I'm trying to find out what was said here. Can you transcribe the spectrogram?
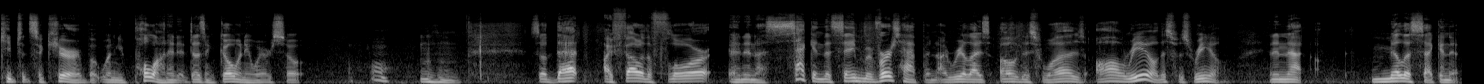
keeps it secure, but when you pull on it, it doesn't go anywhere. So, mhm. so that, I fell to the floor, and in a second, the same reverse happened. I realized, oh, this was all real. This was real. And in that millisecond, it,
